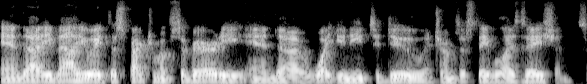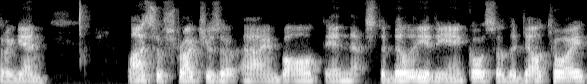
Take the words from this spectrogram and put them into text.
and uh, evaluate the spectrum of severity and uh, what you need to do in terms of stabilization. So again, lots of structures uh, involved in stability of the ankle. So the deltoid,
